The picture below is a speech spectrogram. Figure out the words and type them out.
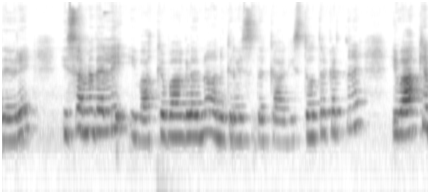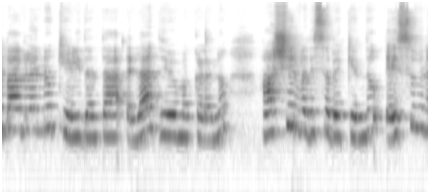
ದೇವರೇ, ಈ ಸಮಯದಲ್ಲಿ ಈ ವಾಕ್ಯ ಭಾಗಗಳನ್ನು ಅನುಗ್ರಹಿಸಿದ್ದಕ್ಕಾಗಿ ಸ್ತೋತ್ರ ಕರ್ತನೆ. ಈ ವಾಕ್ಯ ಭಾಗಗಳನ್ನು ಕೇಳಿದಂಥ ಎಲ್ಲ ದೇವ ಮಕ್ಕಳನ್ನು ಆಶೀರ್ವದಿಸಬೇಕೆಂದು ಯೇಸುವಿನ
